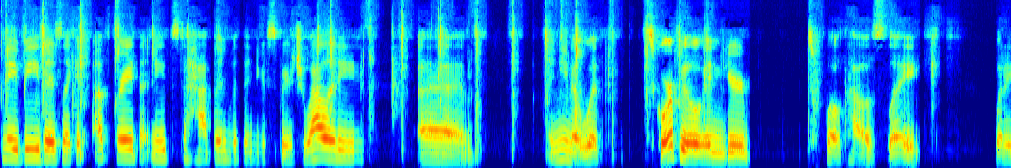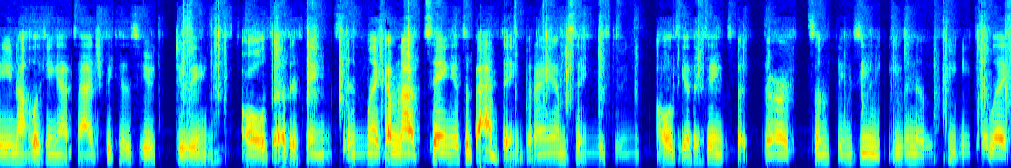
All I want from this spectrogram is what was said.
Maybe there's like an upgrade that needs to happen within your spirituality. Uh, and, you know, with Scorpio in your 12th house, like what are you not looking at Sag because you're doing all the other things? And like I'm not saying it's a bad thing but I am saying you're doing all the other things but there are some things you even though you need to like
